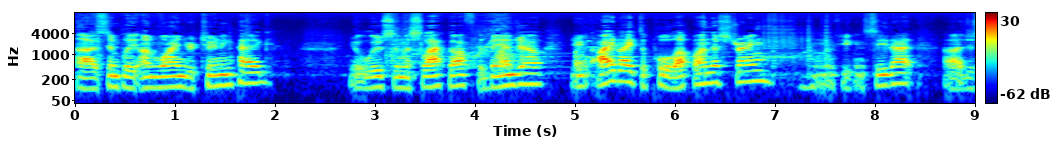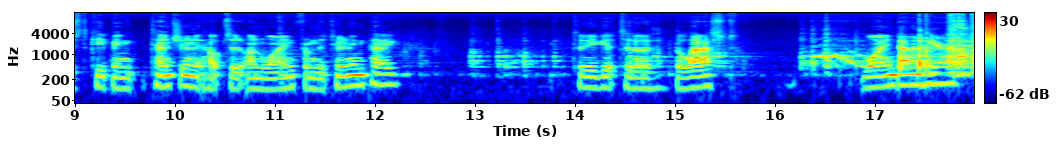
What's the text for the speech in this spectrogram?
Uh, simply unwind your tuning peg. You'll loosen the slack off the banjo. You, I like to pull up on the string. I don't know if you can see that. Uh, just keeping tension, it helps it unwind from the tuning peg. Till you get to the, the last wind down here.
